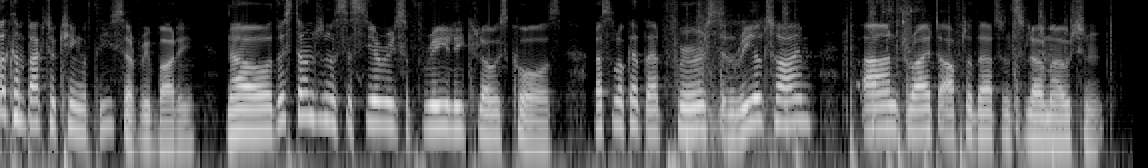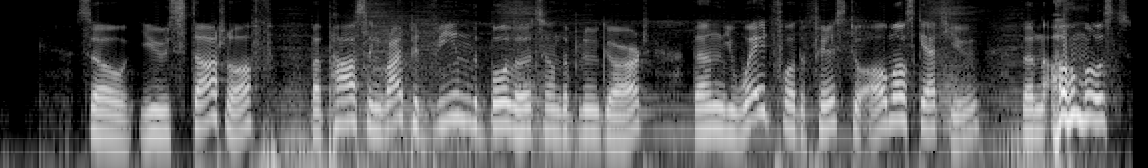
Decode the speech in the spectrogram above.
Welcome back to King of Thieves everybody. Now this dungeon is a series of really close calls. Let's look at that first in real time and right after that in slow motion. So you start off by passing right between the bullet and the blue guard, then you wait for the fist to almost get you, then almost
